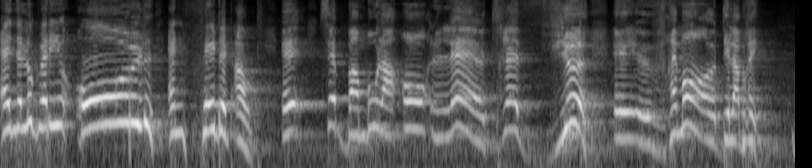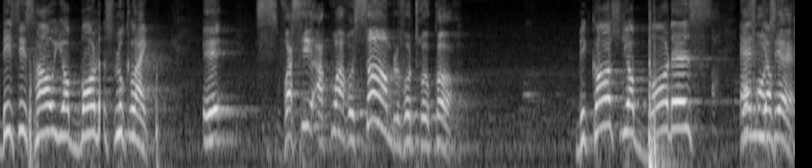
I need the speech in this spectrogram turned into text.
And they look very old and faded out. Et ces bambous-là ont l'air très vieux et vraiment euh, délabrés. This is how your borders look like. Et voici à quoi ressemble votre corps, Because your borders vos and your, frontières.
